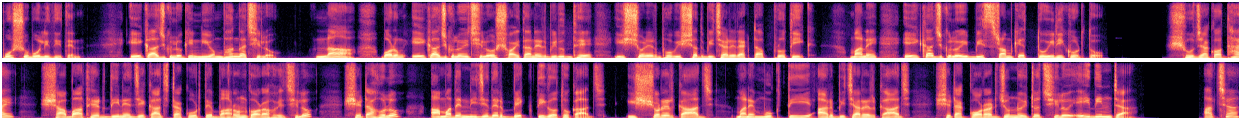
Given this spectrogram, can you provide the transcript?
পশু বলি দিতেন। এই কাজগুলো কি নিয়ম ভাঙ্গা ছিল? না, বরং এই কাজগুলোই ছিল শয়তানের বিরুদ্ধে ঈশ্বরের ভবিষ্যৎ বিচারের একটা প্রতীক। মানে এই কাজগুলোই বিশ্রামকে তৈরি করত। সোজা কথায়, সাবাথের দিনে যে কাজটা করতে বারণ করা হয়েছিল, সেটা হলো আমাদের নিজেদের ব্যক্তিগত কাজ। ঈশ্বরের কাজ মানে মুক্তি আর বিচারের কাজ, সেটা করার জন্যই তো ছিল এই দিনটা। আচ্ছা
